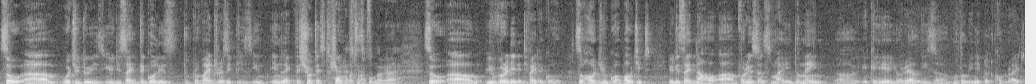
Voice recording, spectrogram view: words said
So um, what you do is you decide the goal is to provide recipes in, in like the shortest, form Shortest possible. possible, yeah. right. So um, you've already identified a goal. So how do you go about it? You decide now, um, for instance, my domain, uh, aka URL is uh, muthumbinic.com, right?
